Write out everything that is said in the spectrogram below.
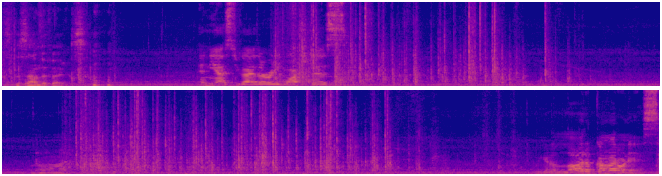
It's the sound effects. and yes, you guys I already watched this. Um, we got a lot of camarones.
